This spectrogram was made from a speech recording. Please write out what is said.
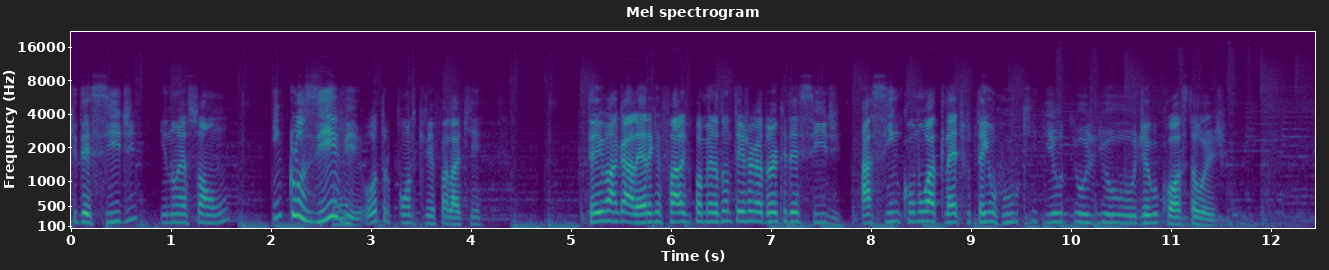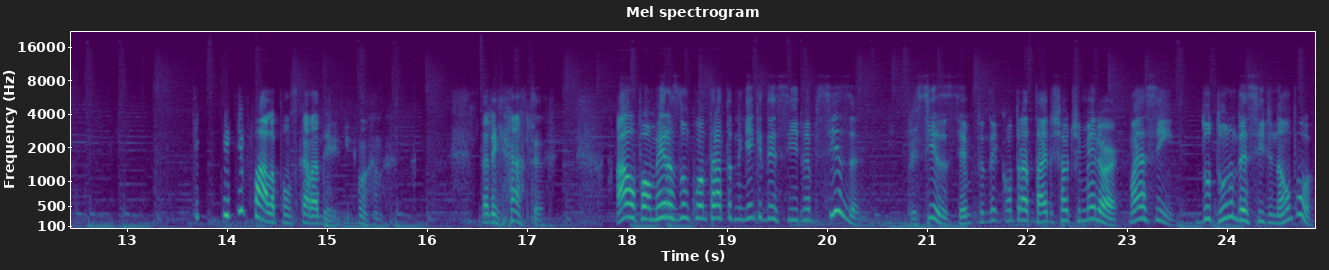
que decide, e não é só um. Inclusive, outro ponto que eu queria falar aqui. Tem uma galera que fala que o Palmeiras não tem jogador que decide. Assim como o Atlético tem o Hulk e o, o- e o Diego Costa hoje. O que, que fala pra uns caras dele, mano? Tá ligado? Ah, o Palmeiras não contrata ninguém que decide, mas precisa. Precisa, sempre tem que contratar e deixar o time melhor. Mas assim, Dudu não decide não, pô.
